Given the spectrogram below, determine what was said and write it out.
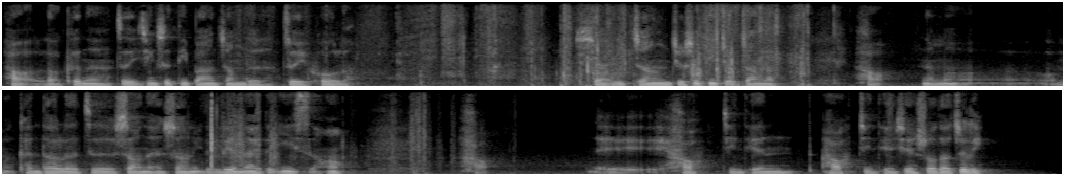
好，老克呢，这已经是第八章的最后了，下一章就是第九章了。好，那么我们看到了这少男少女的恋爱的意思哈。好，哎，好，今天好，今天先说到这里。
